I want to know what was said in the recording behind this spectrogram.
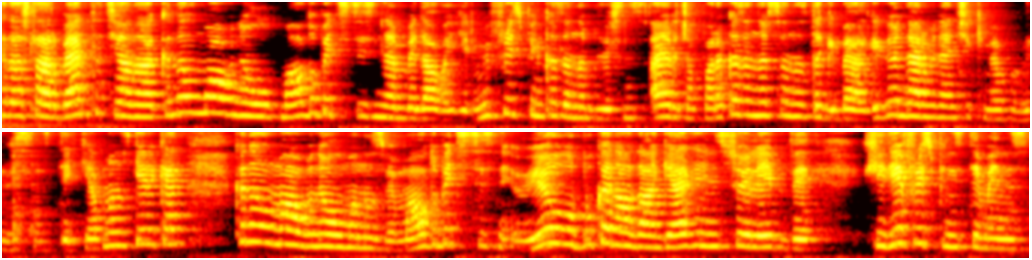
arkadaşlar ben Tatyana. Kanalıma abone olup Mağdubet sitesinden bedava 20 free kazanabilirsiniz. Ayrıca para kazanırsanız da belge göndermeden çekim yapabilirsiniz. Tek yapmanız gereken kanalıma abone olmanız ve Mağdubet sitesine üye olup bu kanaldan geldiğinizi söyleyip ve hediye free istemeniz.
